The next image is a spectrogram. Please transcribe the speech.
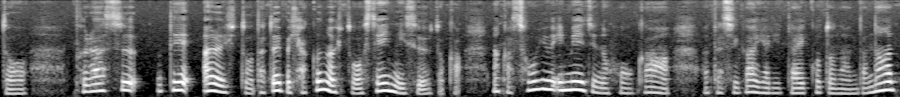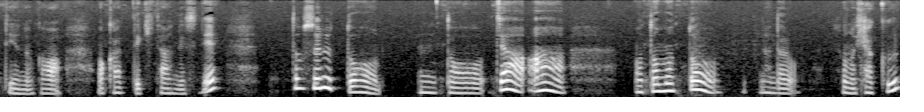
とプラスである人例えば100の人を1000にするとかなんかそういうイメージの方が私がやりたいことなんだなっていうのが分かってきたんですね。とすると,、うんと、じゃあもともとなんだろうその100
